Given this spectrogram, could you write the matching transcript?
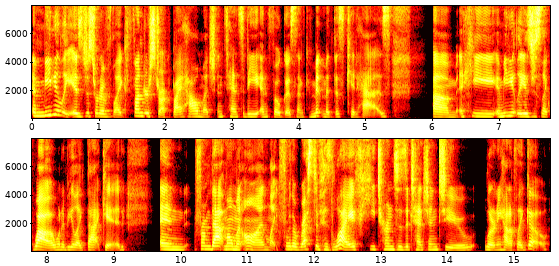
immediately is just sort of like thunderstruck by how much intensity and focus and commitment this kid has. Um, and he immediately is just like, wow, I want to be like that kid. And from that moment on, like for the rest of his life, he turns his attention to learning how to play Go.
